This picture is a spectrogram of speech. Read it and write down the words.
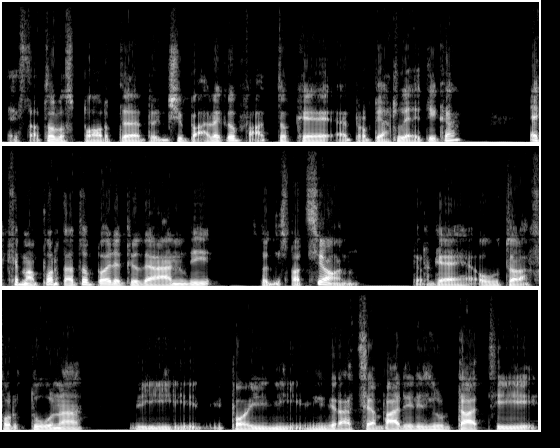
è stato lo sport principale che ho fatto, che è proprio atletica, e che mi ha portato poi le più grandi soddisfazioni, perché ho avuto la fortuna di, di poi, di, grazie a vari risultati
